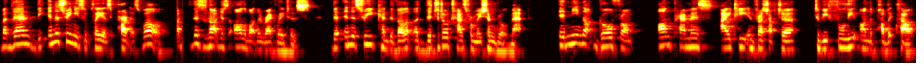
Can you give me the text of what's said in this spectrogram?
But then the industry needs to play its part as well. This is not just all about the regulators. The industry can develop a digital transformation roadmap. It need not go from on premise IT infrastructure to be fully on the public cloud.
